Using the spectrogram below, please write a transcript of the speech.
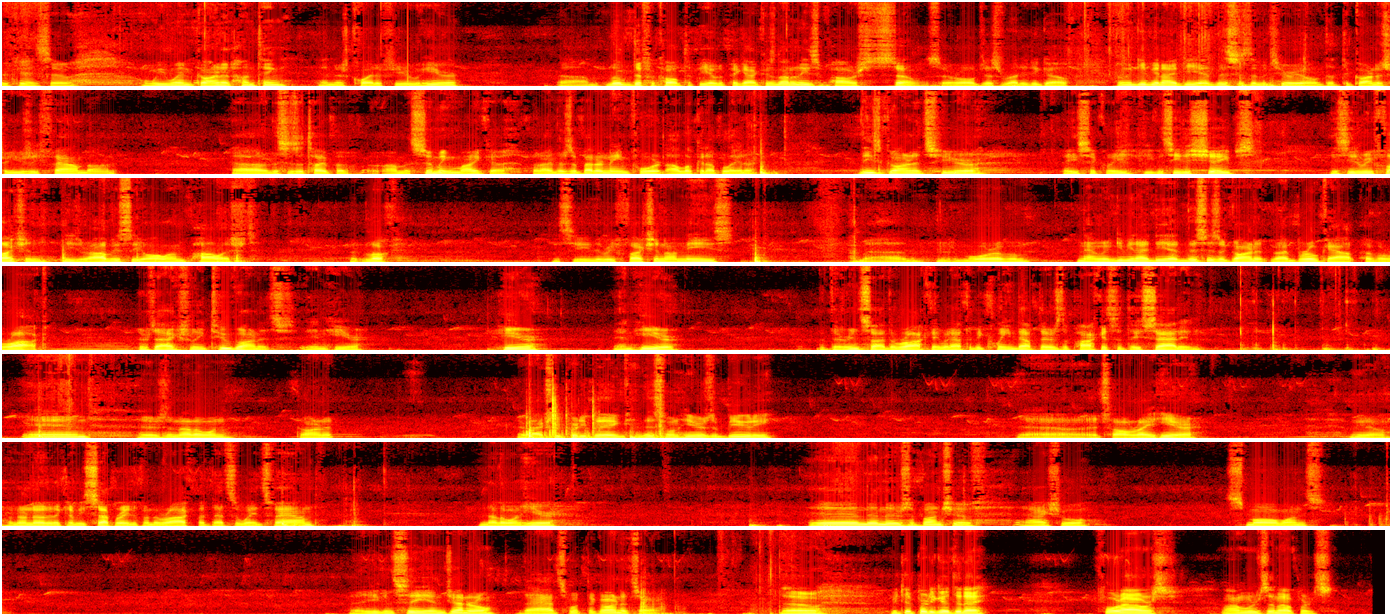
Okay, so we went garnet hunting, and there's quite a few here. Um, a little difficult to be able to pick out because none of these are polished stones. So they're all just ready to go. I'm going to give you an idea. This is the material that the garnets are usually found on. Uh, this is a type of, I'm assuming mica, but I, there's a better name for it. I'll look it up later. These garnets here, basically, you can see the shapes. You see the reflection. These are obviously all unpolished. But look. You see the reflection on these. Um, there's more of them. Now I'm going to give you an idea. This is a garnet that I broke out of a rock. There's actually two garnets in here. Here and here. But they're inside the rock. They would have to be cleaned up. There's the pockets that they sat in. And there's another one. Garnet. They're actually pretty big. This one here is a beauty. Uh, it's all right here. You know, I don't know that it can be separated from the rock, but that's the way it's found. Another one here. And then there's a bunch of actual small ones. Uh, you can see in general, that's what the garnets are. So we did pretty good today. Four hours, onwards and upwards.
